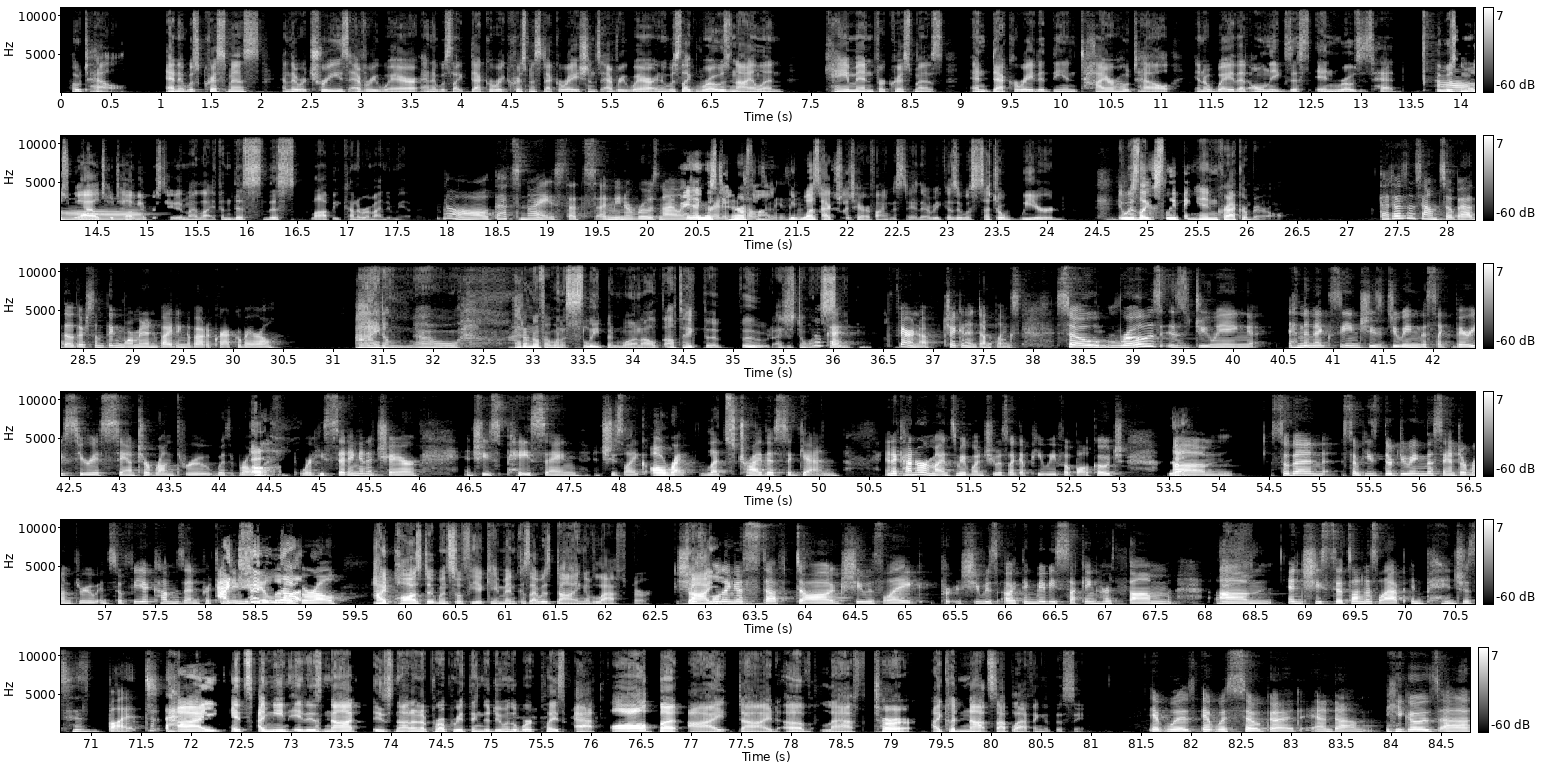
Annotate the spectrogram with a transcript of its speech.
hotel and it was Christmas and there were trees everywhere and it was like decorate Christmas decorations everywhere and it was like Rose Nylund came in for Christmas and decorated the entire hotel in a way that only exists in Rose's head. It was the most wild hotel I've ever stayed in my life and this this lobby kind of reminded me of it. Oh, that's nice. That's I mm. mean a Rose Island And it was terrifying. It was actually terrifying to stay there because it was such a weird it was like sleeping in Cracker Barrel. That doesn't sound so bad though. There's something warm and inviting about a Cracker Barrel. I don't know. I don't know if I want to sleep in one. I'll I'll take the food. I just don't want to Okay. sleep. Fair enough. Chicken and dumplings. So Mm. Rose is doing in the next scene, she's doing this like very serious Santa run through with Roland, where he's sitting in a chair and she's pacing and she's like, All right, let's try this again. And it kind of reminds me of when she was like a Pee Wee football coach. Yeah. Um, so then so he's they're doing the Santa run through, and Sophia comes in pretending to be a little girl. I paused it when Sophia came in because I was dying of laughter. She was holding a stuffed dog. She was like, she was, I think maybe sucking her thumb. Um, and she sits on his lap and pinches his butt. I it's I mean it is not it's not an appropriate thing to do in the workplace at all, but I died of laughter. I could not stop laughing at this scene. It was, it was so good. And um, he goes, uh,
